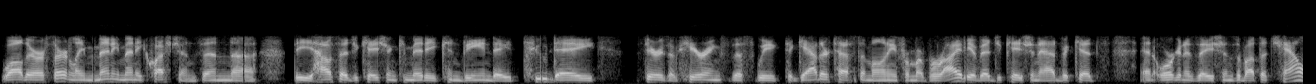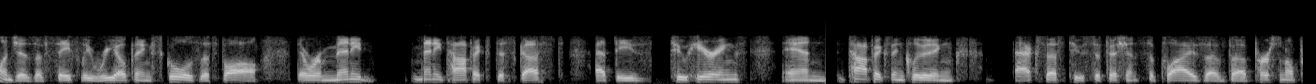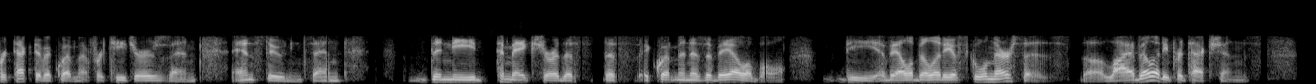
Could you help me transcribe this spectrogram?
Well, there are certainly many, many questions, and uh, the House Education Committee convened a two-day series of hearings this week to gather testimony from a variety of education advocates and organizations about the challenges of safely reopening schools this fall. There were many, many topics discussed at these two hearings and topics including access to sufficient supplies of uh, personal protective equipment for teachers and and students and the need to make sure this this equipment is available. The availability of school nurses the liability protections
